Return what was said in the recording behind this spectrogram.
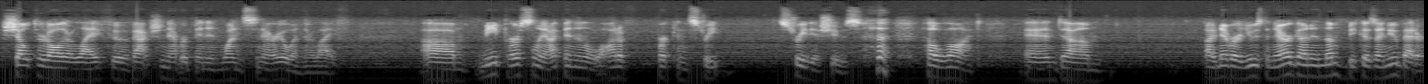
sheltered all their life who have actually never been in one scenario in their life. Um, me personally, I've been in a lot of frickin' street street issues, a lot, and um, I've never used an air gun in them because I knew better.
